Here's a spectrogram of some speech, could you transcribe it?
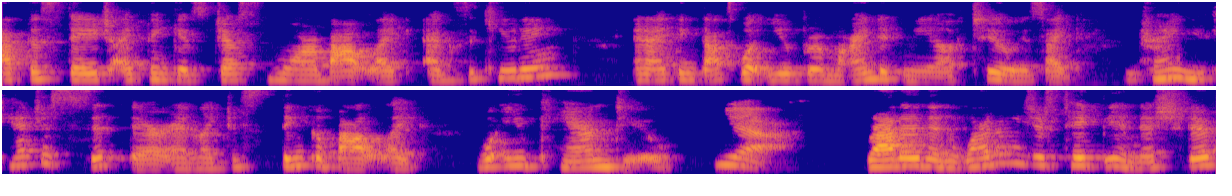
at this stage, I think it's just more about like executing. And I think that's what you've reminded me of too, is like, Drain, you can't just sit there and like just think about like what you can do. Yeah. Rather than why don't you just take the initiative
